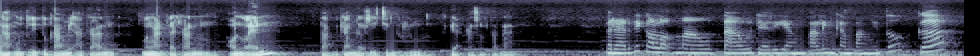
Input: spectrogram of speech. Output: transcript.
Nah untuk itu kami akan mengadakan online, tapi kami harus izin dulu pihak Kasultanan. Berarti kalau mau tahu dari yang paling gampang itu ke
